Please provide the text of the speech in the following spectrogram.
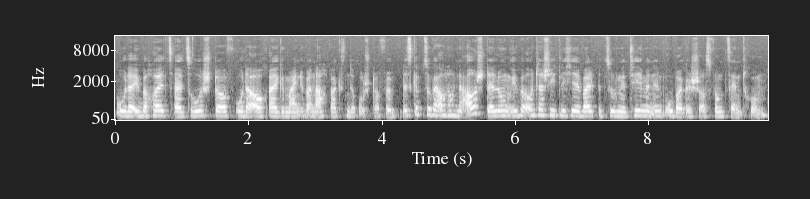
oder über Holz als Rohstoff oder auch allgemein über nachwachsende Rohstoffe. Es gibt sogar auch noch eine Ausstellung über unterschiedliche waldbezogene Themen im Obergeschoss vom Zentrum.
